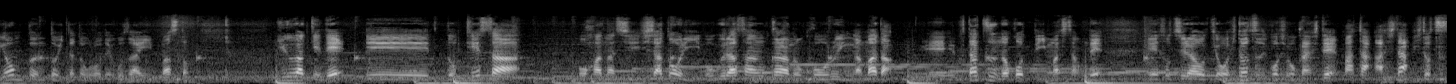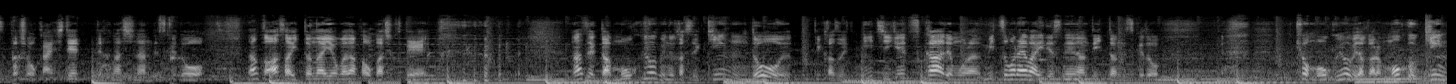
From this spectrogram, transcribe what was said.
14分といったところでございますと。いうわけで、えー、っと、今朝お話しした通り、小倉さんからのコールインがまだ、えー、2つ残っていましたので、えー、そちらを今日1つご紹介して、また明日1つご紹介してって話なんですけど、なんか朝言った内容がなんかおかしくてなぜか木曜日抜かして金、土って数えて日、月、火でもらう、3つもらえばいいですねなんて言ったんですけど、今日木曜日だから木、金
